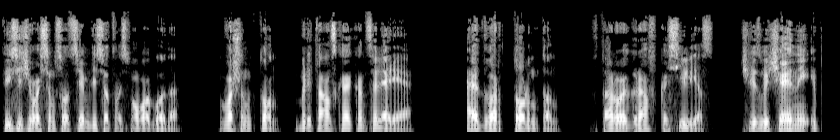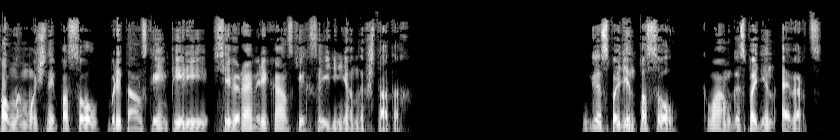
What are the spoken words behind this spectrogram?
1878 года. Вашингтон, британская канцелярия. Эдвард Торнтон, второй граф Кассильяс, чрезвычайный и полномочный посол Британской империи в североамериканских Соединенных Штатах. «Господин посол, к вам господин Эвертс».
